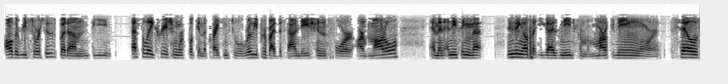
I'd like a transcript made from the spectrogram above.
all the resources, but um, the SLA creation workbook and the pricing tool really provide the foundation for our model, and then anything that anything else that you guys need from a marketing or sales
